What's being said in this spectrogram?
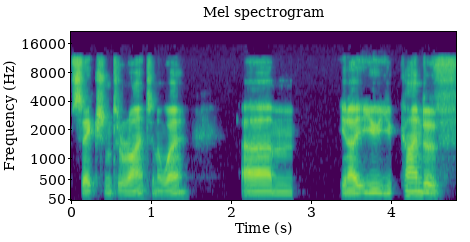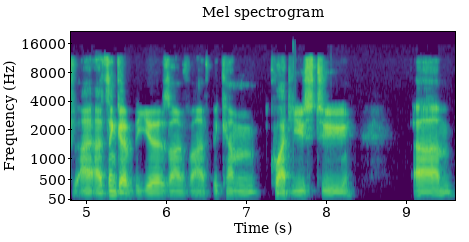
section to write in a way. Um, you know, you you kind of I, I, think over the years I've I've become quite used to um,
